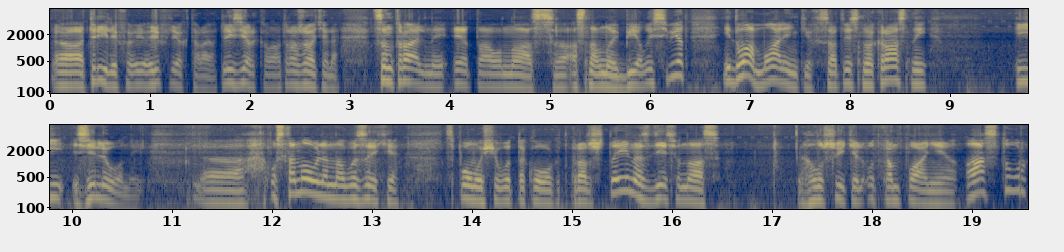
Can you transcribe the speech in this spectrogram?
три рефлектора, три зеркала отражателя. Центральный это у нас основной белый свет и два маленьких, соответственно, красный и зеленый. Э, установлено в Изехе с помощью вот такого вот кронштейна. Здесь у нас глушитель от компании Astur.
